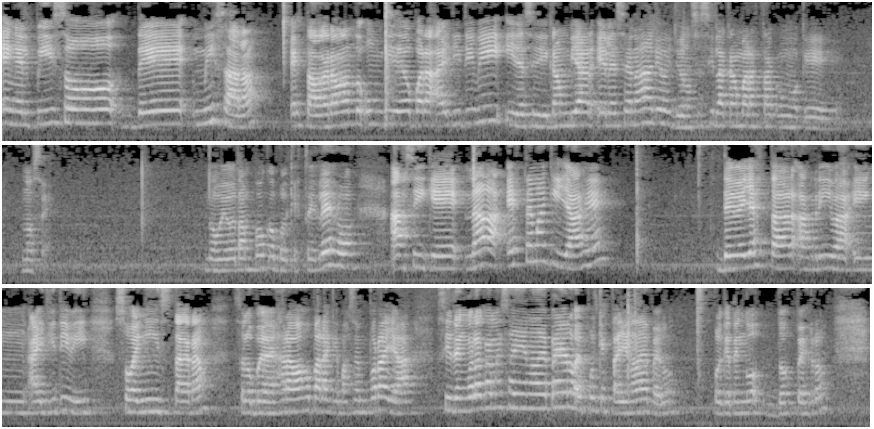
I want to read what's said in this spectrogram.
en el piso de mi sala. Estaba grabando un video para IGTV y decidí cambiar el escenario. Yo no sé si la cámara está como que... No sé. No veo tampoco porque estoy lejos. Así que nada, este maquillaje debe ya estar arriba en IGTV, so en Instagram. Se lo voy a dejar abajo para que pasen por allá. Si tengo la camisa llena de pelo es porque está llena de pelo porque tengo dos perros.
